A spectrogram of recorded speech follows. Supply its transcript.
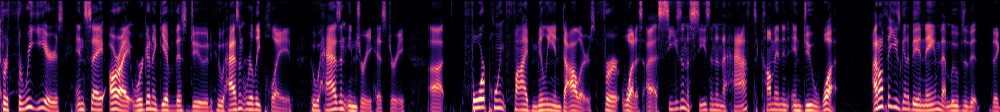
for three years and say, all right, we're going to give this dude who hasn't really played, who has an injury history, uh, $4.5 million for what, a, a season, a season and a half to come in and, and do what? I don't think he's going to be a name that moves the, the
